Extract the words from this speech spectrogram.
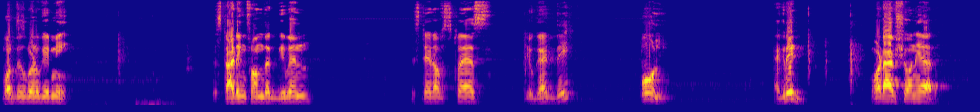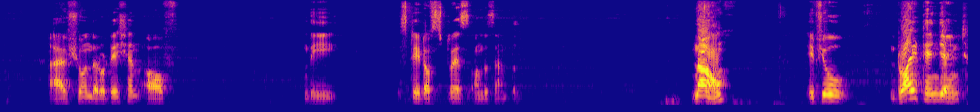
What this is going to give me? Starting from the given state of stress you get the pole agreed. What I have shown here? I have shown the rotation of the state of stress on the sample. Now, if you draw a tangent,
